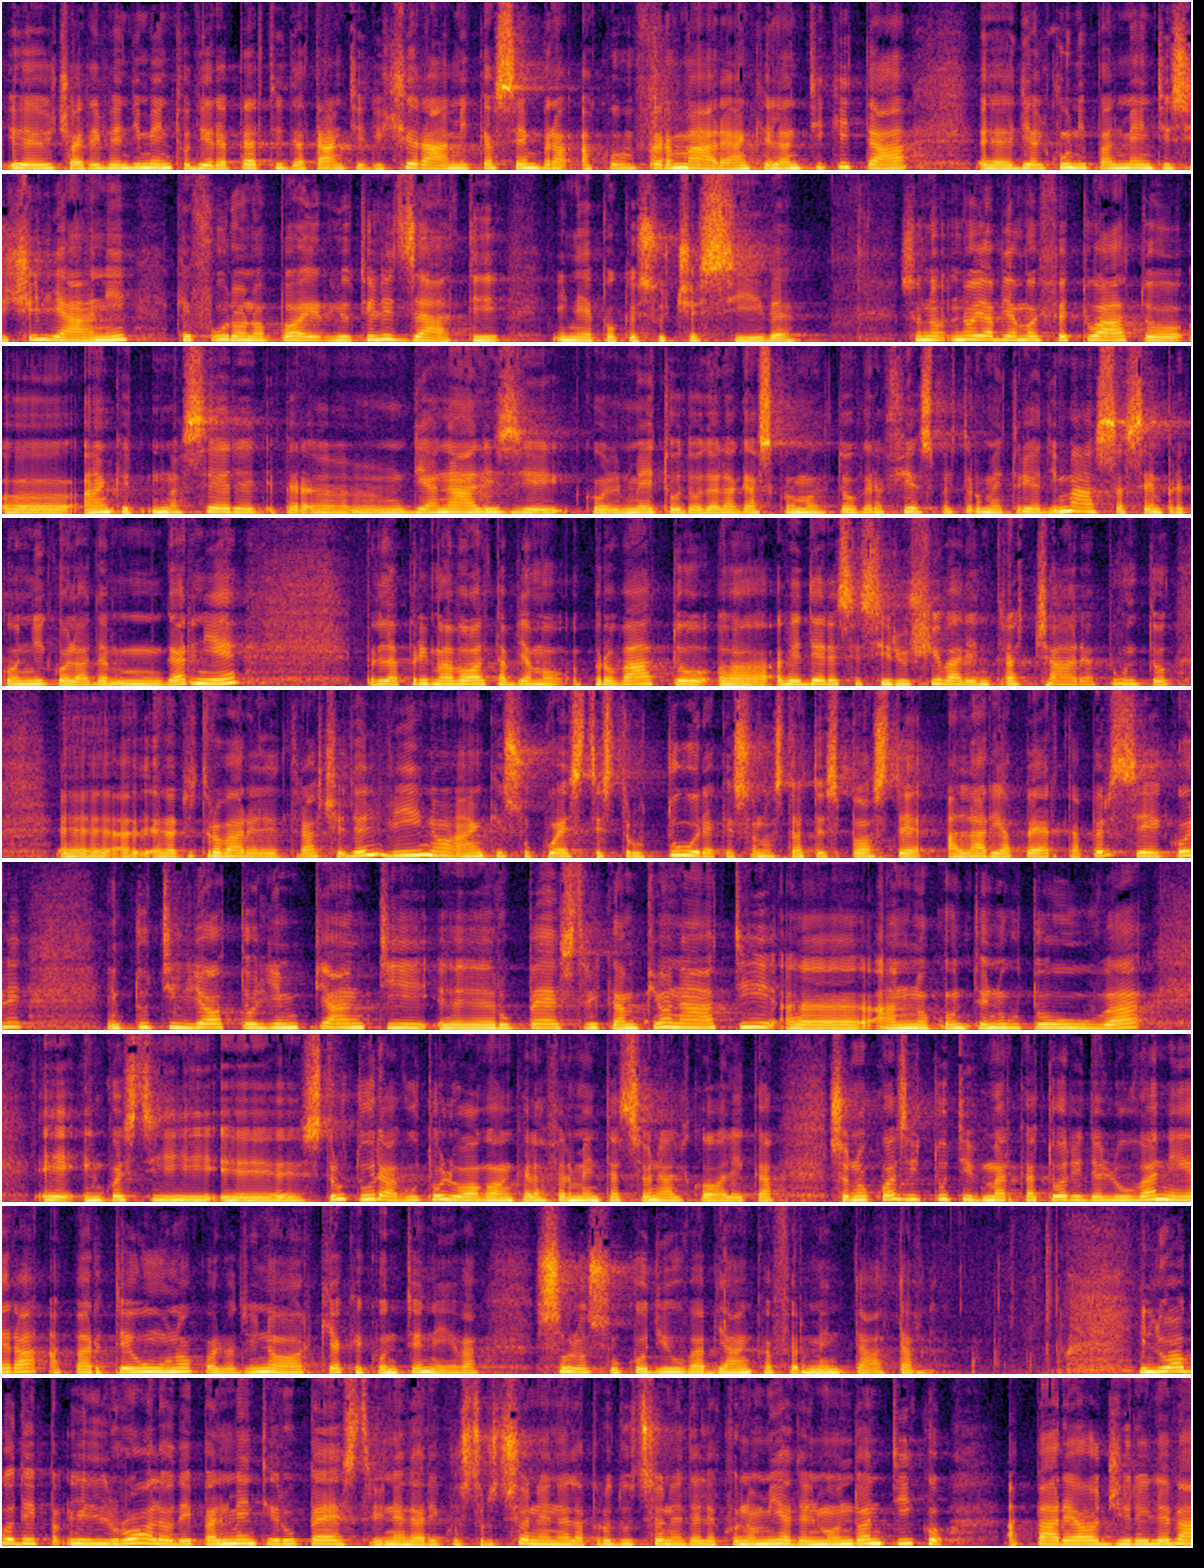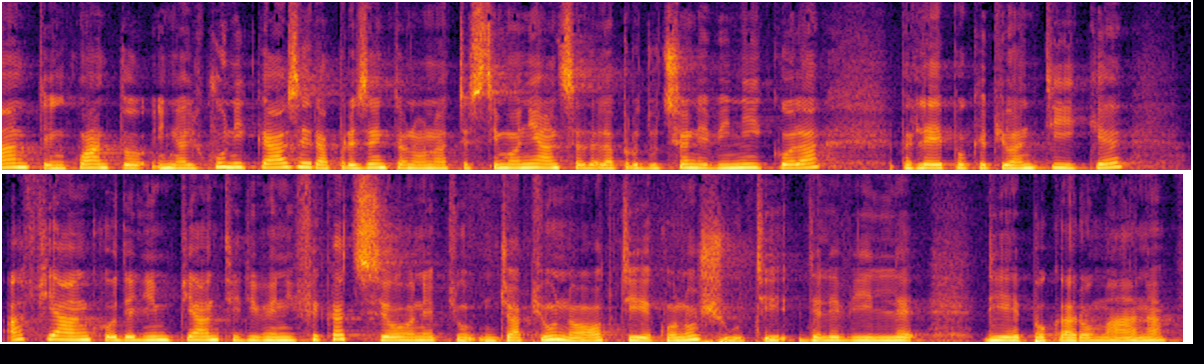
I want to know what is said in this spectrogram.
eh, cioè il rinvenimento di reperti datanti di ceramica sembra a confermare anche l'antichità eh, di alcuni palmenti siciliani che furono poi riutilizzati in epoche successive. Sono, noi abbiamo effettuato eh, anche una serie di, per, eh, di analisi col metodo della gas cromatografia e spettrometria di massa, sempre con Nicola Garnier. Per la prima volta abbiamo provato uh, a vedere se si riusciva a rintracciare, appunto, eh, a ritrovare le tracce del vino anche su queste strutture che sono state esposte all'aria aperta per secoli in tutti gli otto gli impianti eh, rupestri campionati eh, hanno contenuto uva e in queste eh, strutture ha avuto luogo anche la fermentazione alcolica. Sono quasi tutti marcatori dell'uva nera, a parte uno, quello di Norchia, che conteneva solo succo di uva bianca fermentata. Il, dei, il, ruolo dei palmenti rupestri nella ricostruzione e nella produzione dell'economia del mondo antico appare oggi rilevante in quanto in alcuni casi rappresentano una testimonianza della produzione vinicola per le epoche più antiche, a fianco degli impianti di vinificazione più, già più noti e conosciuti delle ville di epoca romana.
